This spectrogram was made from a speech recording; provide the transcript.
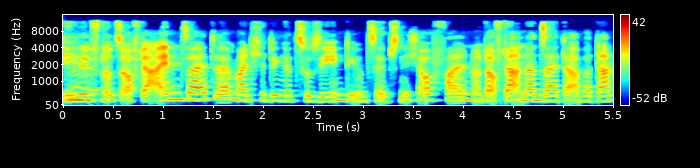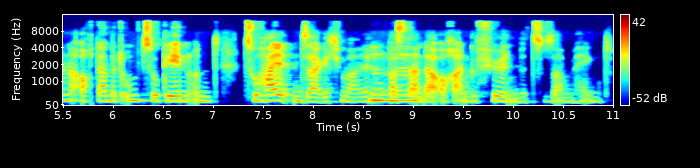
die mhm. hilft uns auf der einen Seite, manche Dinge zu sehen, die uns selbst nicht auffallen, und auf der anderen Seite aber dann auch damit umzugehen und zu halten, sage ich mal, mhm. was dann da auch an Gefühlen mit zusammenhängt.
